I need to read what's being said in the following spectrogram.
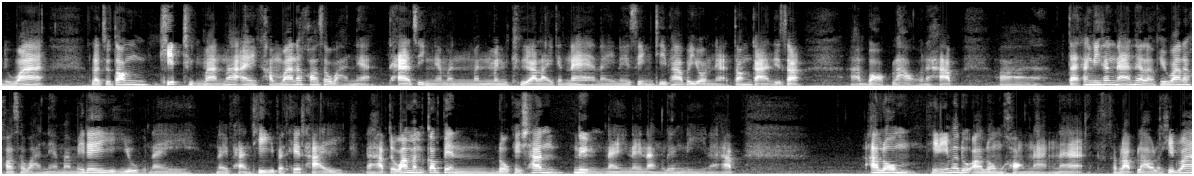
หรือว่าเราจะต้องคิดถึงมันว่าไอ้คำว่านครสวรรค์เนี่ยแท้จริงเนี่ยมันมันมันคืออะไรกันแน่ในในสิ่งที่ภาพยนตร์เนี่ยต้องการที่จะบอกเรานะครับแต่ทั้งนี้ทั้งนั้นเนี่ยเราคิดว่านครสวรรค์เนี่ยมันไม่ได้อยู่ในในแผนที่ประเทศไทยนะครับ แต่ว่ามันก็เป็นโลเคชันหนึ่งในในหนังเรื่องนี้นะครับ อารมณ์ ทีนี้มาดูอารมณ์ของหนังนะฮะสำหรับเราเราคิดว่า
